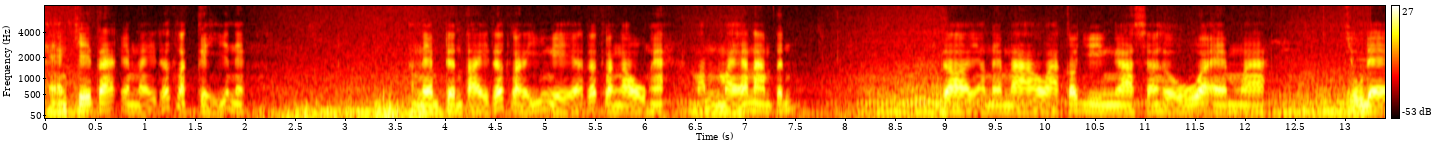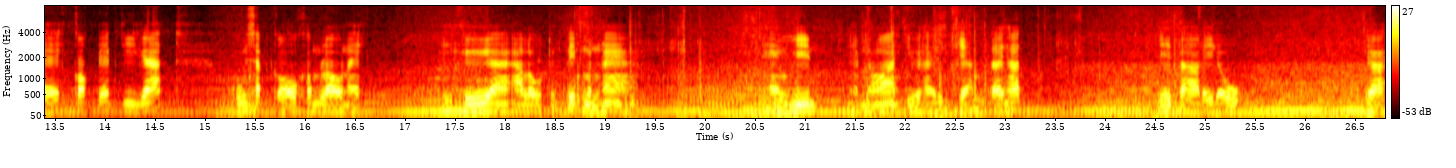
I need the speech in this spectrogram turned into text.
Hãng chế tác em này rất là kỹ anh em anh em trên tay rất là ý nghĩa rất là ngầu ha. Mạnh mẽ nam tính. Rồi anh em nào à, có duyên à, sở hữu à, em à, chủ đề Cordet Gigas cuốn sách cổ khổng lồ này thì cứ à, alo trực tiếp mình ha. Hàng zin em nó chưa hề được chạm tới hết. Giấy tờ đầy đủ. Rồi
